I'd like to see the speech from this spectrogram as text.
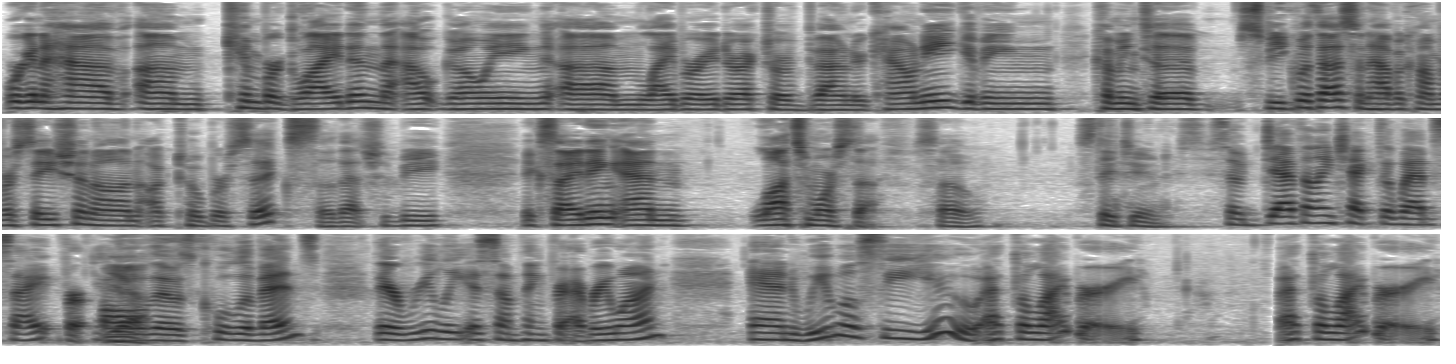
We're going to have um, Kimber Glidden, the outgoing um, library director of Boundary County, giving coming to speak with us and have a conversation on October 6th. So that should be exciting and lots more stuff. So stay tuned. So definitely check the website for all Yeah. those cool events. There really is something for everyone. And we will see you at the library. At the library.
